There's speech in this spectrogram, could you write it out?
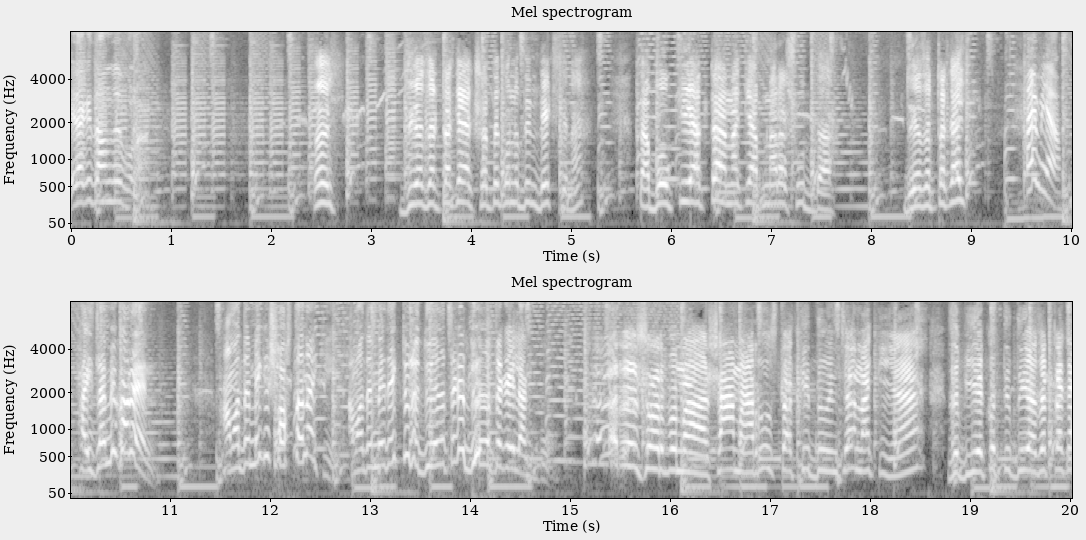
এর আগে দাম দেবো না। এই দুই হাজার টাকা একসাথে কোনোদিন দেখছে না তা বউ কি একটা নাকি আপনারা দুই হাজার টাকায়? হ্যাঁ মিয়া ফাইজলামি করেন। আমাদের মেয়ে কি সস্তা নাকি? আমাদের মেয়ে দেখতে হলে দুই হাজার টাকা দুই হাজার টাকাই লাগবো। আরে সর্বনাশ আমার উস্তাদ কি দুইনছা নাকি হ্যাঁ? যে বিয়ে করতে দুই হাজার টাকা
